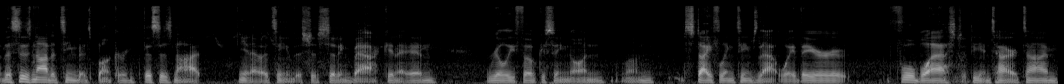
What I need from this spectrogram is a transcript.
this is not a team that's bunkering. This is not you know a team that's just sitting back and, and really focusing on on stifling teams that way. They are full blast the entire time.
